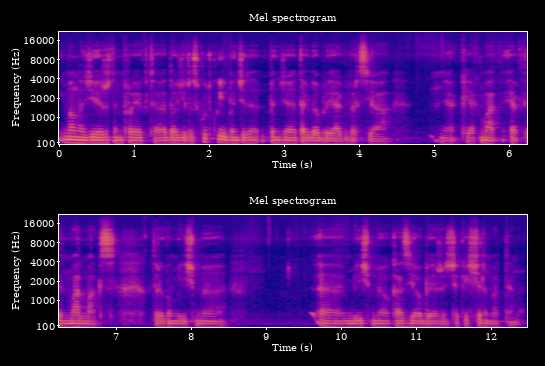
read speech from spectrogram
i mam nadzieję, że ten projekt e, dojdzie do skutku i będzie, będzie tak dobry jak wersja, jak, jak, jak ten Mad Max, którego mieliśmy, e, mieliśmy okazję obejrzeć jakieś 7 lat temu.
